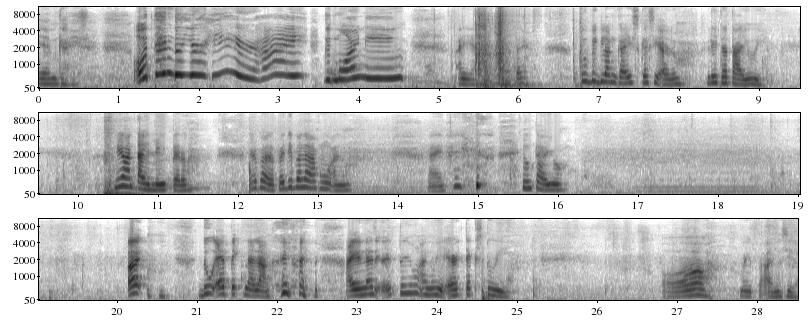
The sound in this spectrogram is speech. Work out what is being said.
Ayan guys. Oh, Tendo, you're here. Hi. Good morning. Ayan. Tubig lang guys kasi ano, late na tayo eh. Hindi naman tayo late pero ano pala, pwede pala akong ano. Ayan. yung tayo. Ay! Do epic na lang. Ayan. Ayun na. Ito yung ano eh. AirTex 2 eh. Oh. May paano sila.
